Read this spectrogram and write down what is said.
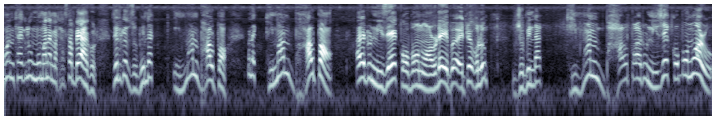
হৈ নাথাকিলোঁ মোৰ মানে মাথা চাথা বেয়া হৈ গ'ল। যিহেতুকে জুবিন দাক ইমান ভাল পাওঁ মানে কিমান ভাল পাওঁ আৰু এইটো নিজে ক'ব নোৱাৰোঁ দেই এইটো- এইটোৱে ক'লোঁ জুবিন দাক কিমান ভাল পাওঁ এইটো নিজে ক'ব নোৱাৰোঁ।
